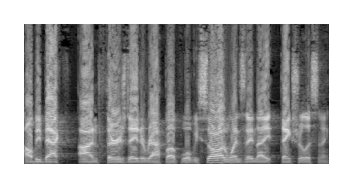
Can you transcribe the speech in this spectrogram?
I'll be back on Thursday to wrap up what we saw on Wednesday night. Thanks for listening.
